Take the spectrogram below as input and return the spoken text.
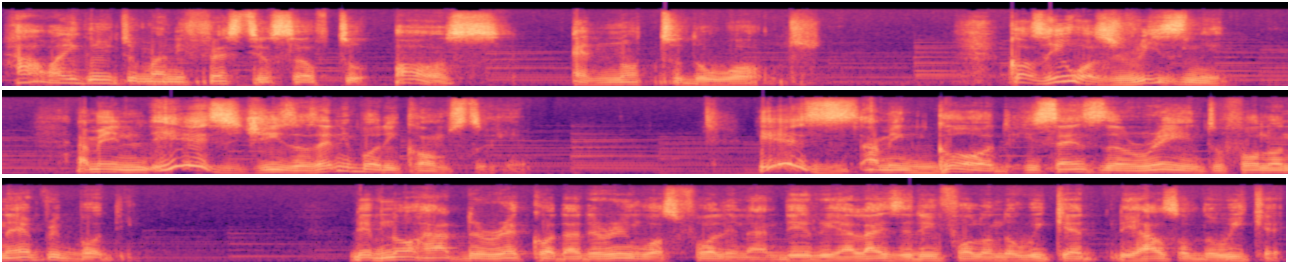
How are you going to manifest yourself to us and not to the world? Because he was reasoning. I mean, here is Jesus. Anybody comes to him. Here's, I mean, God, he sends the rain to fall on everybody. They've not had the record that the rain was falling and they realize it didn't fall on the wicked, the house of the wicked.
